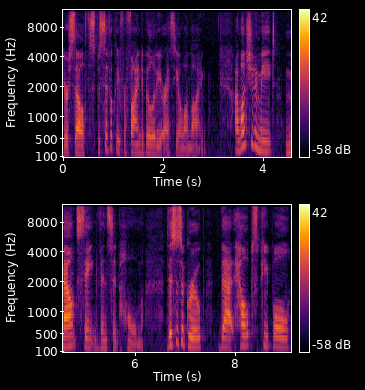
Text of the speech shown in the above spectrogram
yourself specifically for findability or SEO online. I want you to meet Mount St. Vincent Home. This is a group that helps people,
